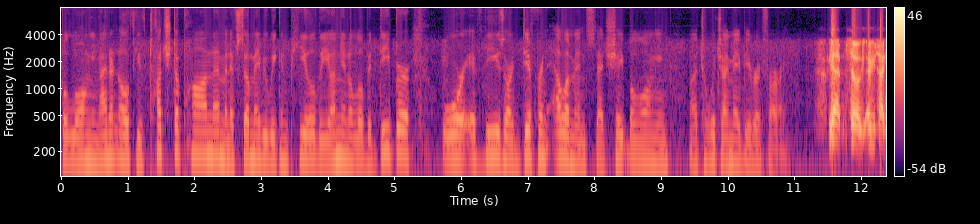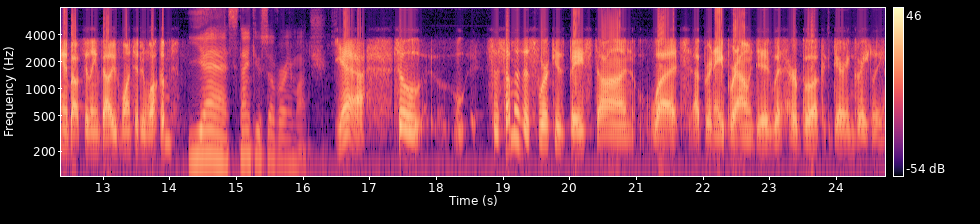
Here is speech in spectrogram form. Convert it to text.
belonging. I don't know if you've touched upon them, and if so, maybe we can peel the onion a little bit deeper, or if these are different elements that shape belonging uh, to which I may be referring. Yeah, so are you talking about feeling valued, wanted, and welcomed? Yes, thank you so very much. Yeah, so so some of this work is based on what uh, Brene Brown did with her book Daring Greatly.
